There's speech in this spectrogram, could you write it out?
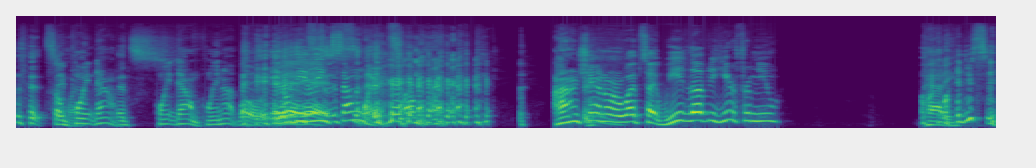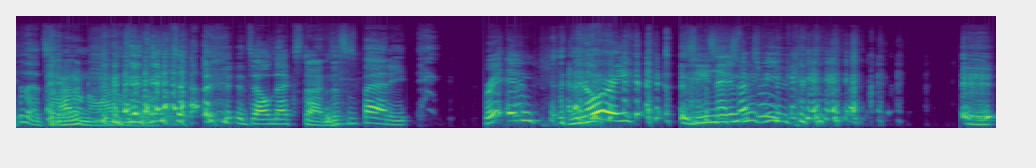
It's somewhere. point down, It's point down, point up. Whoa, It'll be linked somewhere. somewhere. on our channel or website. We'd love to hear from you. Patty. Why'd you say that? So I don't know. I don't know. Until next time, this is Patty, Britain, and Lori. See you See next, you next week. week.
